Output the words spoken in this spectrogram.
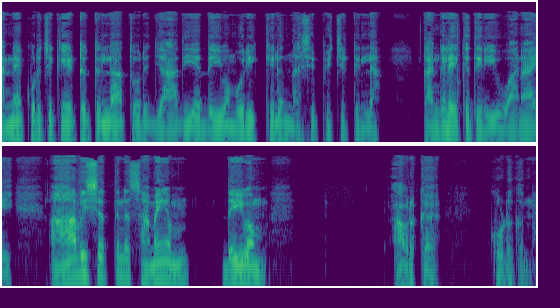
തന്നെക്കുറിച്ച് കേട്ടിട്ടില്ലാത്ത ഒരു ജാതിയെ ദൈവം ഒരിക്കലും നശിപ്പിച്ചിട്ടില്ല. തങ്കലേക്ക് തിരിയുവാനായി ആവശ്യത്തിന് സമയം ദൈവം അവർക്ക് കൊടുക്കുന്നു.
